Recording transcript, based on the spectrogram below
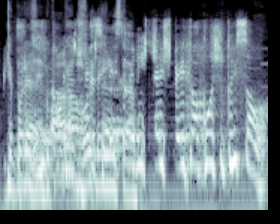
Porque, por exemplo, qual é a diferença? A gente respeita a Constituição.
